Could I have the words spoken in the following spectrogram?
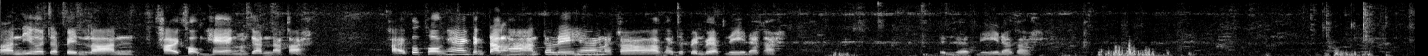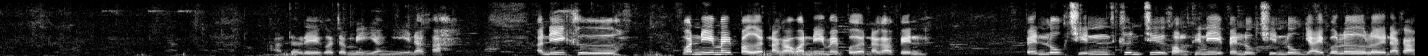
ร้านนี้ก็จะเป็นร้านขายของแห้งเหมือนกันนะคะ ขายพวกของแห้งต่างๆ อาหารทะเลแห้งนะคะ ก็จะเป็นแบบนี้นะคะ เป็นแบบนี้นะคะ อาหารทะเลก็จะมีอย่างนี้นะคะ อันนี้คือวันนี้ไม่เปิดนะคะ วันนี้ไม่เปิดนะคะเป็นเป็นลูกชิ้นขึ้นชื่อของที่นี่เป็นลูกชิ้นลูกใหญ่เบ้อเร่อเลยนะคะ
